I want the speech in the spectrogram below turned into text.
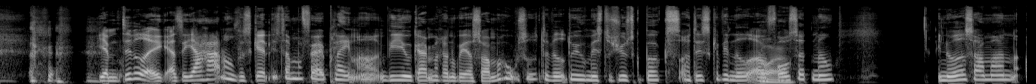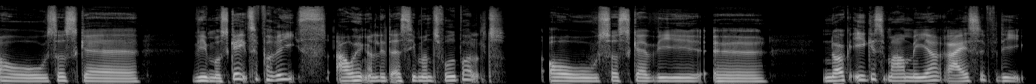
Jamen, det ved jeg ikke. Altså, jeg har nogle forskellige sommerferieplaner. Vi er jo i gang med at renovere sommerhuset. Det ved du jo, Mr. Jyske Buks, og det skal vi ned og oh, ja. fortsætte med i noget af sommeren. Og så skal vi måske til Paris, afhænger lidt af Simons fodbold. Og så skal vi øh, nok ikke så meget mere rejse, fordi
